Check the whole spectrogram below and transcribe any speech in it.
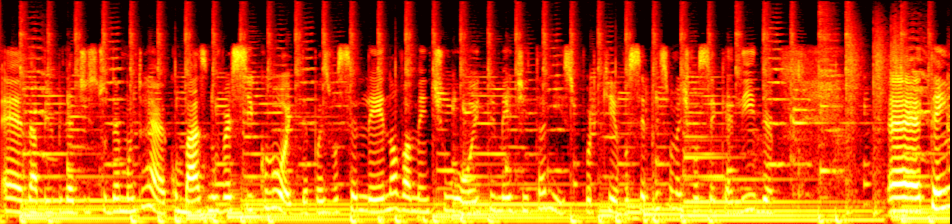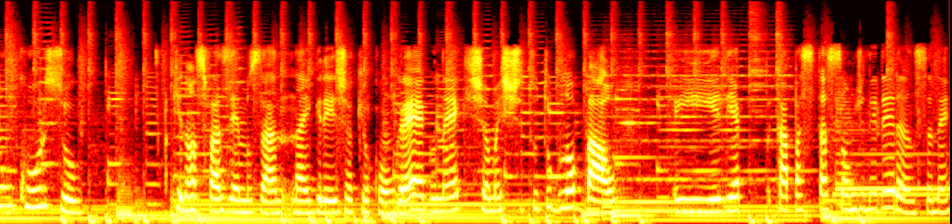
é, da Bíblia de Estudo é muito real, com base no versículo 8. Depois você lê novamente o 8 e medita nisso, porque você, principalmente você que é líder, é, tem um curso que nós fazemos na, na igreja que eu congrego, né, que chama Instituto Global e ele é capacitação de liderança, né?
